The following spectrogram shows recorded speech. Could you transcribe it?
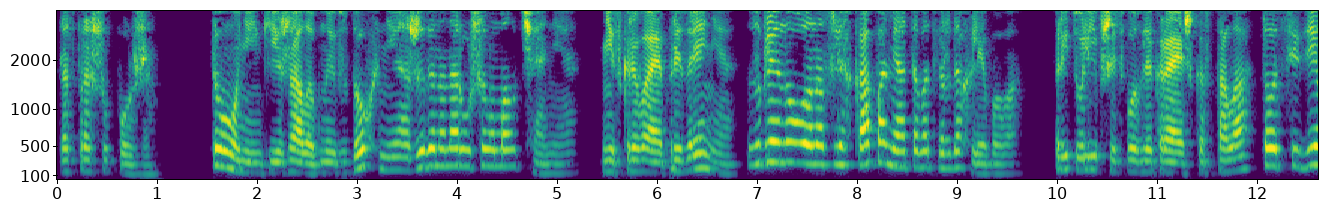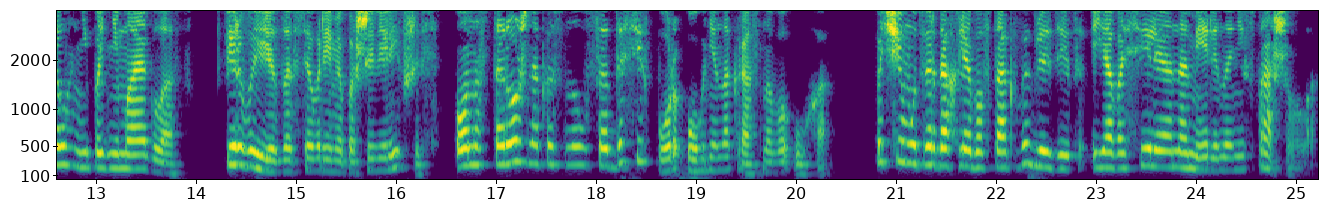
Расспрошу позже. Тоненький жалобный вздох неожиданно нарушил молчание. Не скрывая презрения, взглянула на слегка помятого Твердохлебова. Притулившись возле краешка стола, тот сидел, не поднимая глаз. Впервые за все время пошевелившись, он осторожно коснулся до сих пор огненно-красного уха. Почему Твердохлебов так выглядит, я Василия намеренно не спрашивала.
